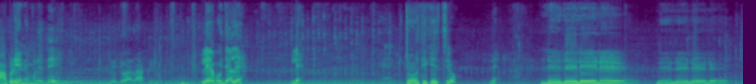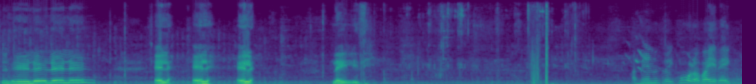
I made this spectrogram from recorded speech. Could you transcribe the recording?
આપણે એને મળે દે. જોજો આ લાકડી. લે પૂજા, લે. લે. જોરથી ખેંચશે હો લે લે લે લે લે લે લે લે લે લે લે લે લે એ લે એ લે એ લે લઈ લીધી આ મેં નથી રાખ્યું ઓલા ભાઈ રાખ્યું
